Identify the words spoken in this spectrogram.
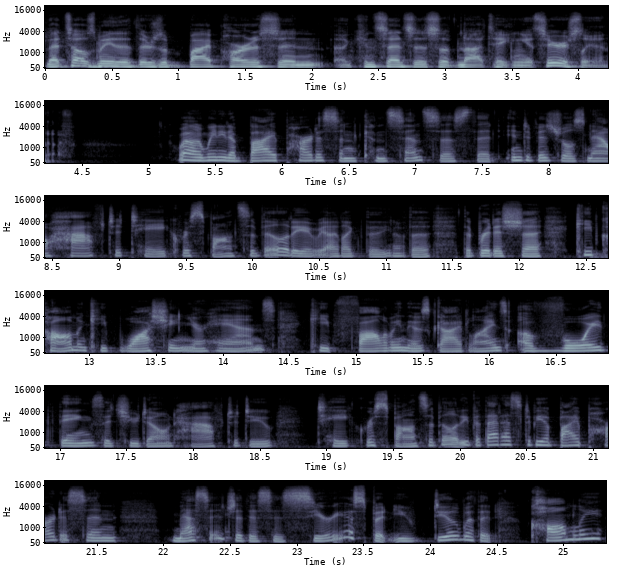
That tells me that there's a bipartisan uh, consensus of not taking it seriously enough. Well, we need a bipartisan consensus that individuals now have to take responsibility. I like the you know the the British uh, keep calm and keep washing your hands, keep following those guidelines, avoid things that you don't have to do, take responsibility. But that has to be a bipartisan message that this is serious, but you deal with it calmly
